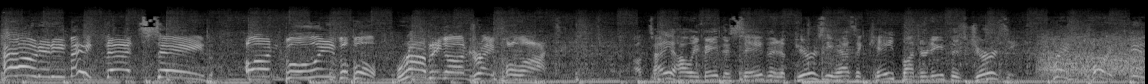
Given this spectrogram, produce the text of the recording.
How did he make that save? Unbelievable. Robbing Andre Palat. I'll tell you how he made the save. It appears he has a cape underneath his jersey. Great point.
